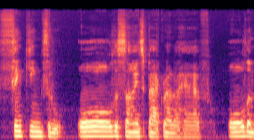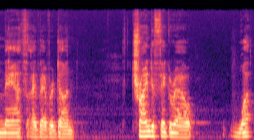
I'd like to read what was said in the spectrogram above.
thinking through all the science background I have, all the math I've ever done, trying to figure out what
